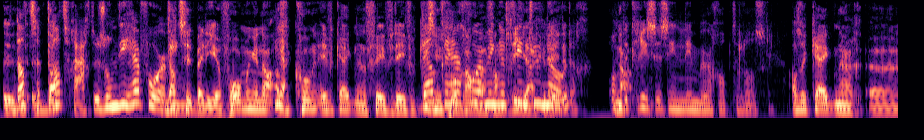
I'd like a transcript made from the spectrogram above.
Eh, Dat, dat- dat, vraagt dus om die hervorming. Dat zit bij die hervormingen. Nou, als Ja. ik gewoon even kijk naar het VVD-verkiezingsprogramma van hervormingen drie vindt jaar u geleden. nodig om Nou, de crisis in Limburg op te lossen? Als ik kijk naar eh,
